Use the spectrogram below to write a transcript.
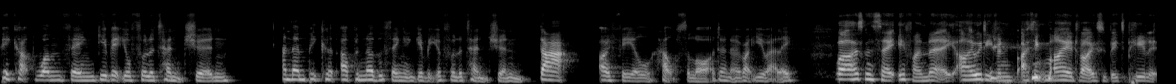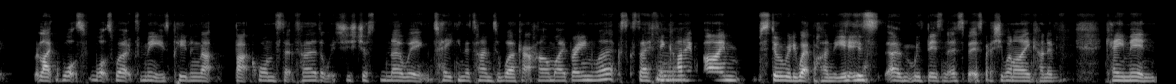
pick up one thing, give it your full attention, and then pick up another thing and give it your full attention. That I feel helps a lot. I don't know about you, Ellie. Well, I was going to say, if I may, I would even. I think my advice would be to peel it. Like what's what's worked for me is peeling that back one step further, which is just knowing, taking the time to work out how my brain works. Because I think Mm. I, I'm still really wet behind the ears um, with business, but especially when I kind of came in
